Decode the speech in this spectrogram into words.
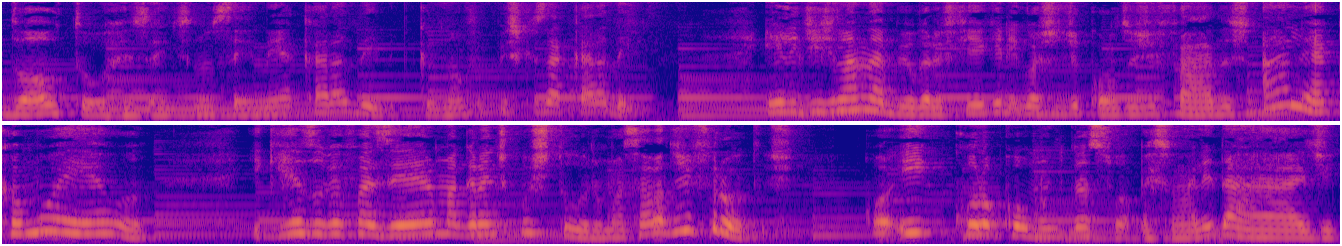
do autor, gente. Não sei nem a cara dele, porque eu não fui pesquisar a cara dele. Ele diz lá na biografia que ele gosta de contos de fadas. Ah, ele é como eu. E que resolveu fazer uma grande costura, uma salada de frutas. E colocou muito da sua personalidade,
